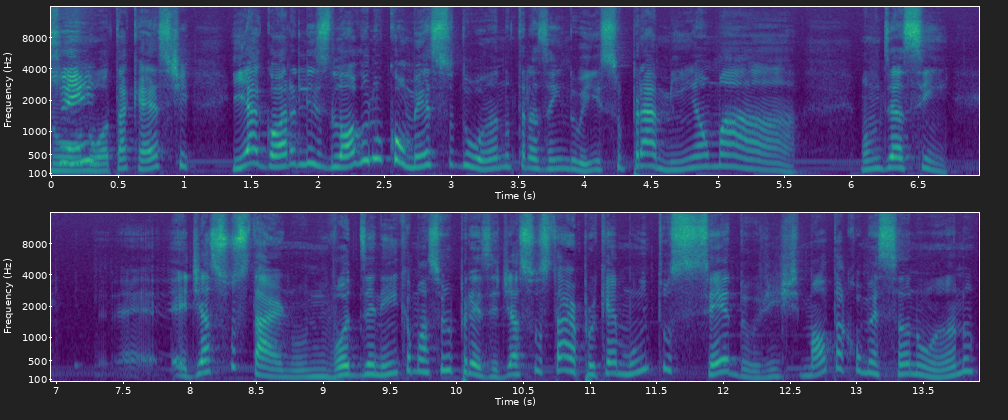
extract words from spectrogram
no, Sim. no Otacast. E agora eles logo no começo do ano trazendo isso, pra mim é uma, vamos dizer assim, é de assustar, não não vou dizer nem que é uma surpresa, é de assustar, porque é muito cedo, a gente mal tá começando o ano.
